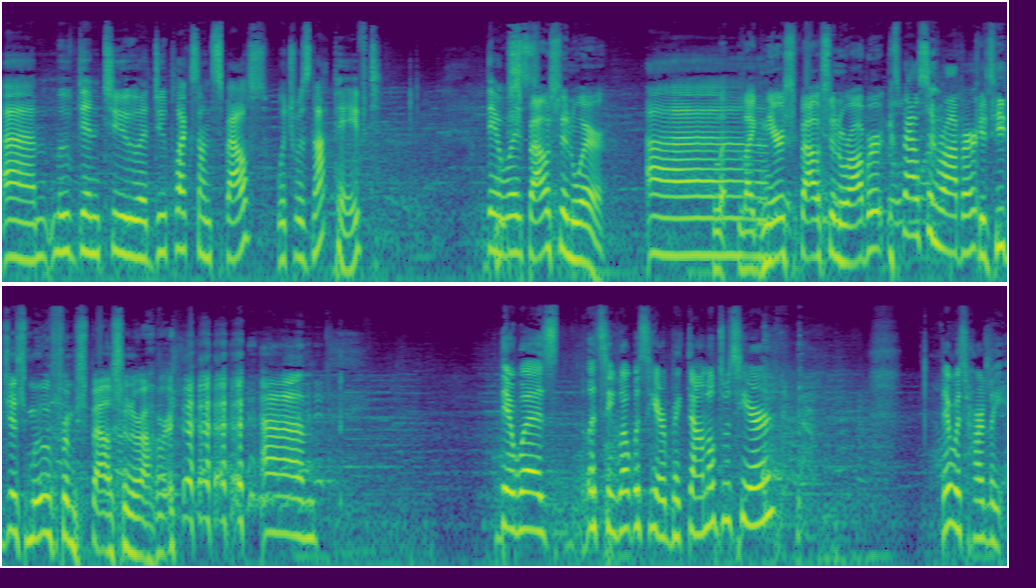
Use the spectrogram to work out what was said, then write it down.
Um, moved into a duplex on Spouse, which was not paved. There was Spouse and where? Uh, like near Spouse and Robert? Spouse and Robert. Because he just moved from Spouse and Robert. um, There was, let's see, what was here? McDonald's was here. There was hardly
